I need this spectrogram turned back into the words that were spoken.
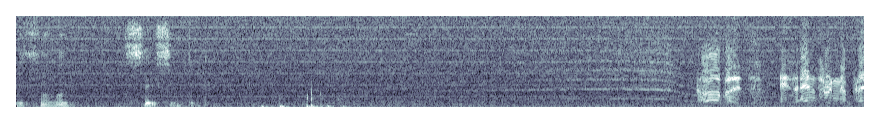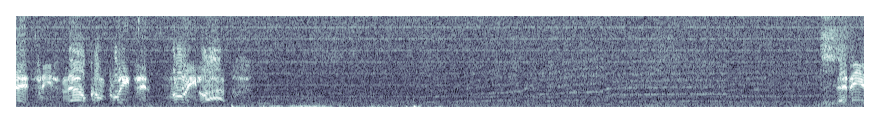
Did someone say something? Herbert is entering the pits. He's now completed three laps. Eddie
